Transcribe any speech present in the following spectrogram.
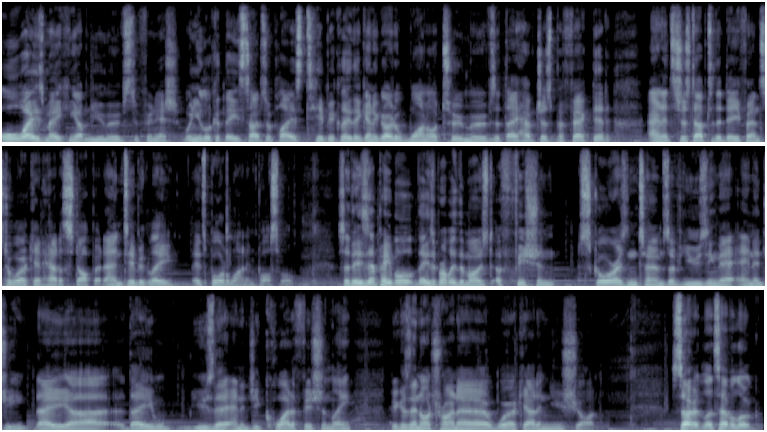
always making up new moves to finish. When you look at these types of players, typically they're going to go to one or two moves that they have just perfected, and it's just up to the defense to work out how to stop it. And typically, it's borderline impossible. So these are people. These are probably the most efficient scorers in terms of using their energy. They uh, they will use their energy quite efficiently because they're not trying to work out a new shot. So let's have a look.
